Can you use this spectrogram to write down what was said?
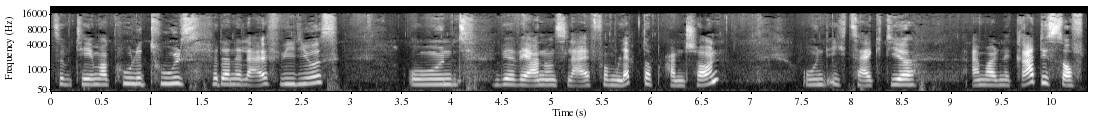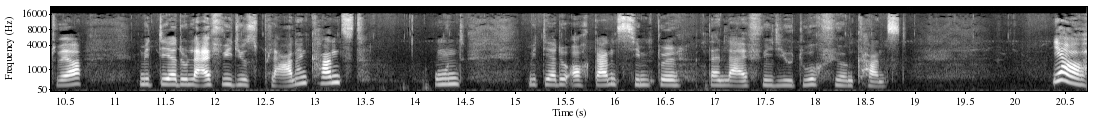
zum Thema coole Tools für deine Live-Videos. Und wir werden uns live vom Laptop anschauen. Und ich zeige dir einmal eine Gratis-Software, mit der du Live-Videos planen kannst und mit der du auch ganz simpel dein Live-Video durchführen kannst. Ja,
